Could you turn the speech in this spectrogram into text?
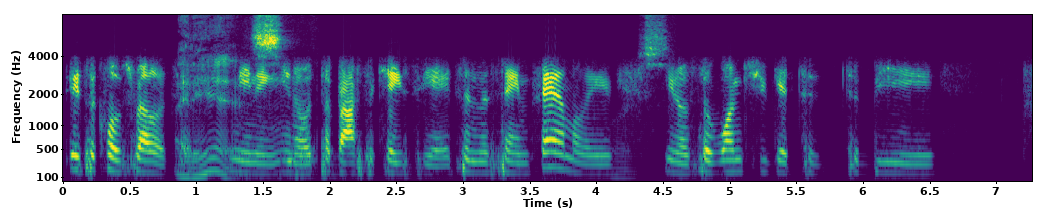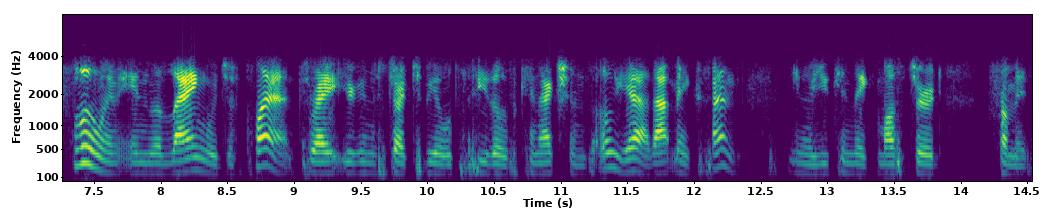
it's a close relative. It is. Meaning, you know, it's a Brassicaceae. It's in the same family. You know, so once you get to to be fluent in the language of plants, right, you're going to start to be able to see those connections. Oh, yeah, that makes sense. You know, you can make mustard from its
